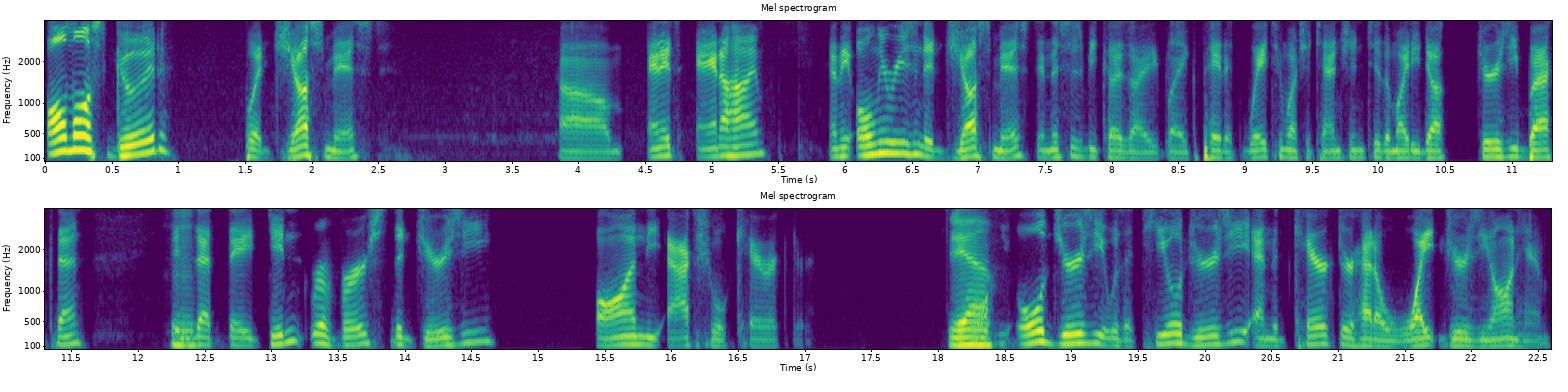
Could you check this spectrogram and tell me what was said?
almost good, but just missed. Um, and it's Anaheim, and the only reason it just missed, and this is because I like paid it way too much attention to the Mighty Duck jersey back then, is Mhm. that they didn't reverse the jersey on the actual character. So yeah. on the old jersey, it was a teal jersey, and the character had a white jersey on him.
